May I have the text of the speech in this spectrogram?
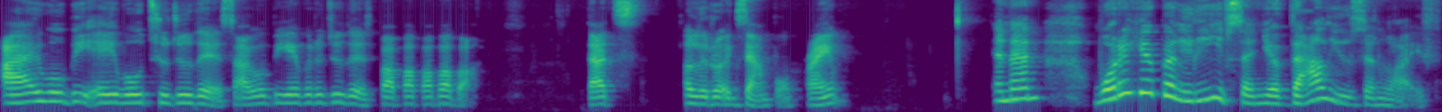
I will be able to do this. I will be able to do this. Blah, blah, blah, blah, blah. That's a little example, right? And then, what are your beliefs and your values in life?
